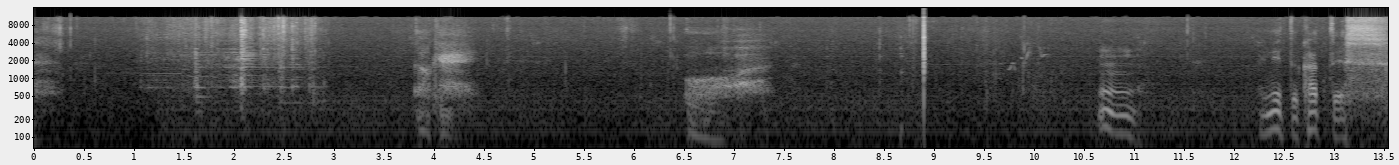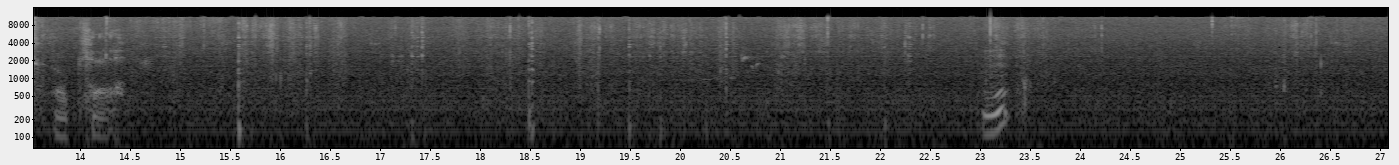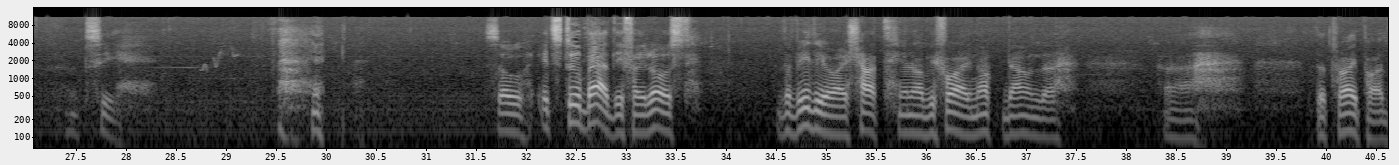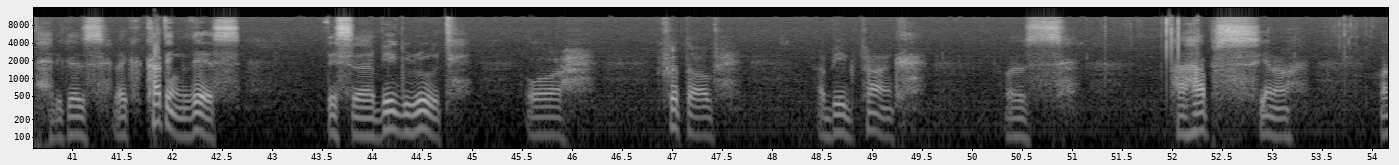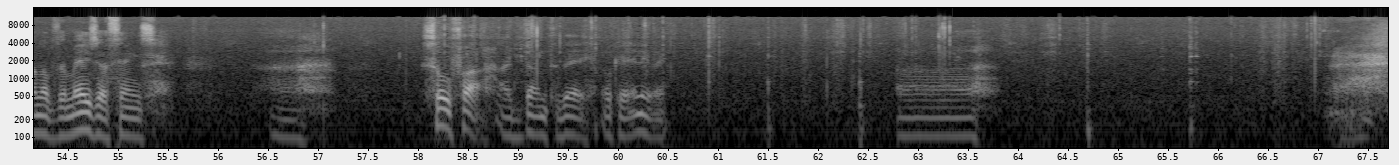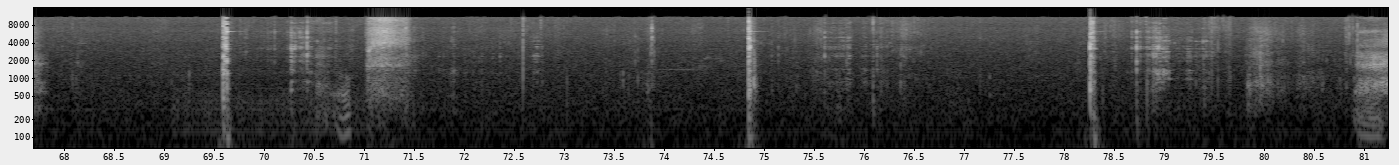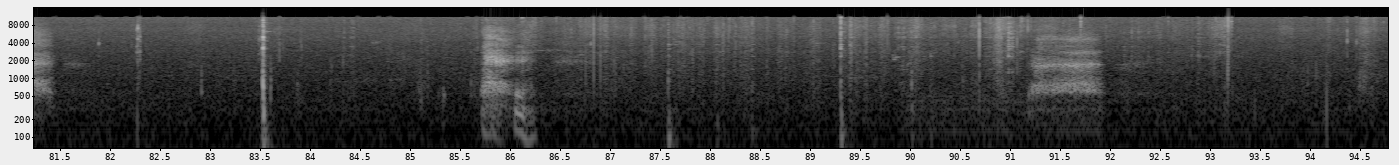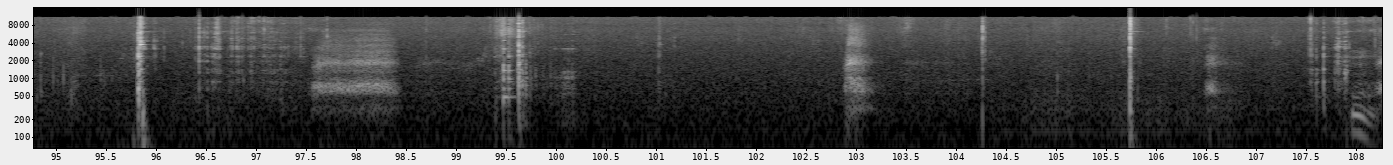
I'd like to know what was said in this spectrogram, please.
okay. Oh. Mm. I need to cut this. Okay see. so it's too bad if I lost the video I shot, you know, before I knocked down the uh, the tripod because like cutting this this uh, big root or foot of a big trunk was perhaps, you know, one of the major things so far I've done today. Okay, anyway. Uh, oops. Ah. Hmm.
